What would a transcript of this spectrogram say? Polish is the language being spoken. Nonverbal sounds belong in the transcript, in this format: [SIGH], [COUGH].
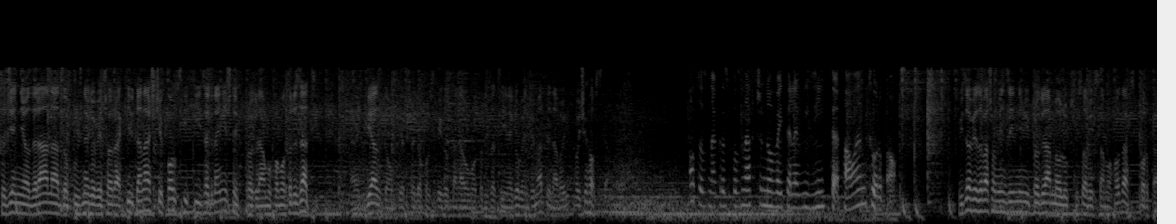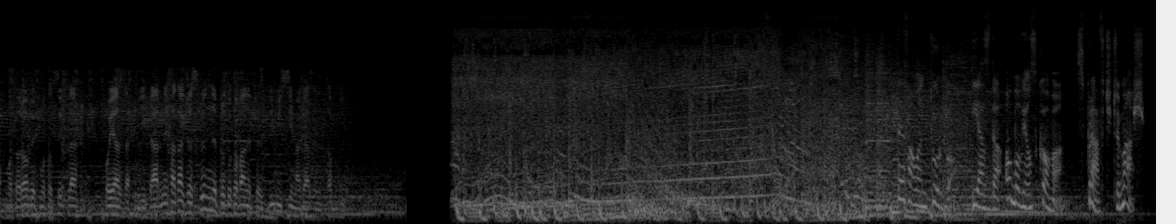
Codziennie od rana do późnego wieczora kilkanaście polskich i zagranicznych programów o motoryzacji. Gwiazdą pierwszego polskiego kanału motoryzacyjnego będzie Martyna Woj- Wojciechowska. Oto znak rozpoznawczy nowej telewizji TVN Turbo. Widzowie zobaczą m.in. programy o luksusowych samochodach, sportach motorowych, motocyklach, pojazdach militarnych, a także słynny produkowany przez BBC magazyn Top Gear. TVN Turbo. Jazda obowiązkowa. Sprawdź, czy masz.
